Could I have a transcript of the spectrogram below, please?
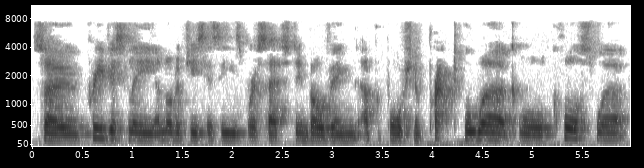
So previously, a lot of GCSEs were assessed involving a proportion of practical work or coursework,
